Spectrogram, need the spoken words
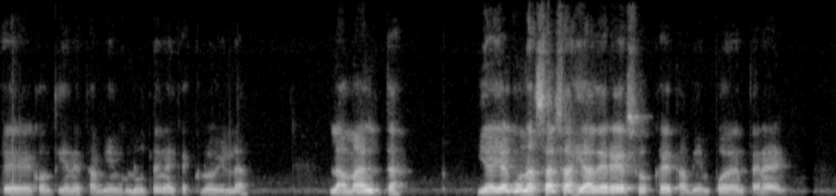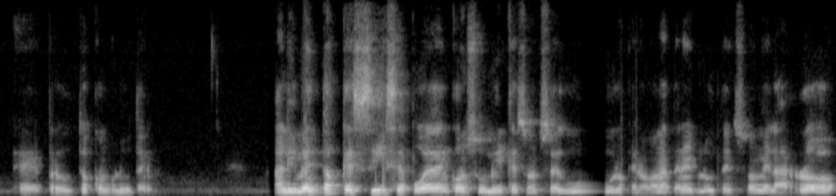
eh, contiene también gluten, hay que excluirla. La malta. Y hay algunas salsas y aderezos que también pueden tener eh, productos con gluten. Alimentos que sí se pueden consumir, que son seguros, que no van a tener gluten, son el arroz,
